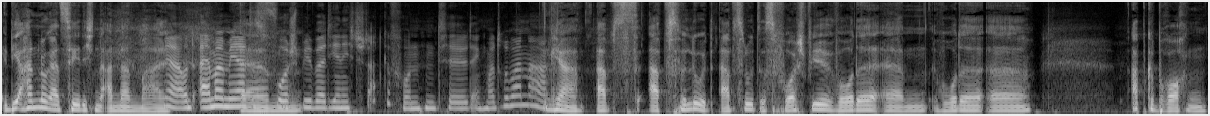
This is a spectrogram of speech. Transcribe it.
Die Handlung erzähle ich ein anderen Mal. Ja, und einmal mehr hat ähm, das Vorspiel bei dir nicht stattgefunden, Till. Denk mal drüber nach. Ja, abs absolut, absolut. Das Vorspiel wurde, ähm, wurde äh, abgebrochen.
